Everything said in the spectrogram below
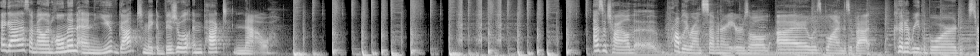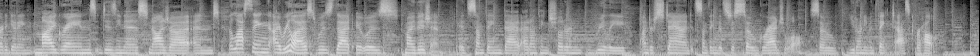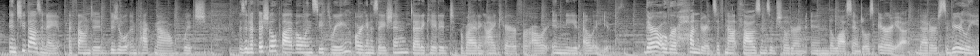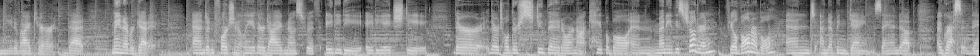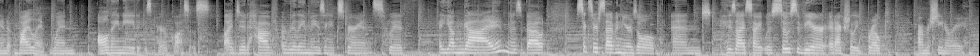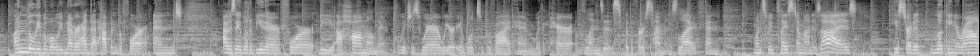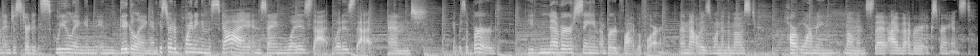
Hey guys, I'm Ellen Hollman, and you've got to make a visual impact now. As a child, uh, probably around seven or eight years old, I was blind as a bat. Couldn't read the board, started getting migraines, dizziness, nausea, and the last thing I realized was that it was my vision. It's something that I don't think children really understand. It's something that's just so gradual, so you don't even think to ask for help. In 2008, I founded Visual Impact Now, which is an official 501c3 organization dedicated to providing eye care for our in-need LA youth. There are over hundreds, if not thousands, of children in the Los Angeles area that are severely in need of eye care that may never get it. And unfortunately, they're diagnosed with ADD, ADHD. They're, they're told they're stupid or not capable, and many of these children feel vulnerable and end up in gangs. They end up aggressive, they end up violent when all they need is a pair of glasses. I did have a really amazing experience with a young guy who was about six or seven years old, and his eyesight was so severe it actually broke our machinery. Unbelievable, we've never had that happen before. And I was able to be there for the aha moment, which is where we were able to provide him with a pair of lenses for the first time in his life. And once we placed them on his eyes, he started looking around and just started squealing and, and, giggling. And he started pointing in the sky and saying, What is that? What is that? And it was a bird. He'd never seen a bird fly before. And that was one of the most heartwarming moments that I've ever experienced.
